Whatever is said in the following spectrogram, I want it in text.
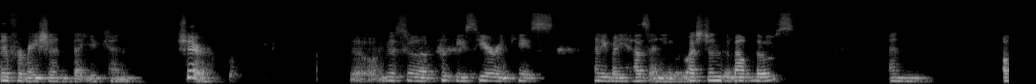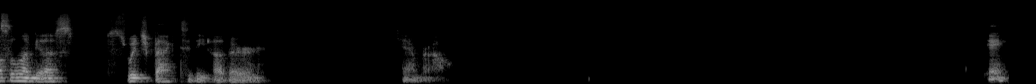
information that you can share. So I'm just gonna put these here in case anybody has any questions about those. And also I'm gonna switch back to the other camera. Okay.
